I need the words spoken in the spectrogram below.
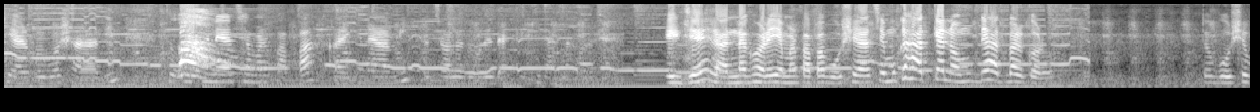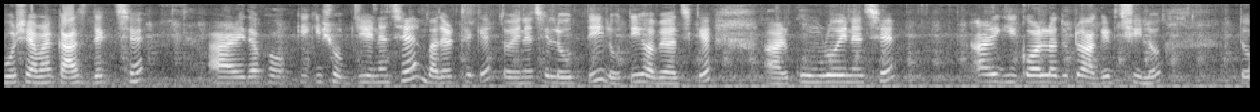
শেয়ার করব সারাদিন। তো এখানে আছে আমার পাপা, আর এখানে আমি। তো চলো তোমাদের দেখি কি রান্না হবে এই যে রান্নাঘরেই আমার পাপা বসে আছে। মুখে হাত কেন? মুখ দিয়ে হাত বার করো। তো বসে বসে আমার কাজ দেখছে। আর এই দেখো, কি কি সবজি এনেছে বাজার থেকে? তো এনেছে লতি লতি হবে আজকে। আর কুমড়ো এনেছে। আর এই ঘি, করলা দুটো আগের ছিল। তো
